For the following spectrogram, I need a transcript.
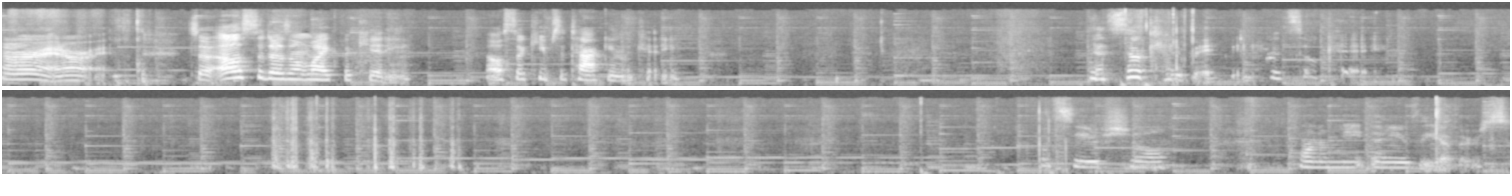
Alright, alright. So Elsa doesn't like the kitty. Elsa keeps attacking the kitty. It's okay, baby. It's okay. See if she'll want to meet any of the others.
